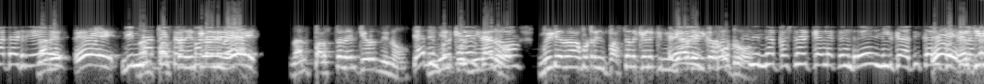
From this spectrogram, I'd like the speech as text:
ಮಾತಾಡ್ರಿ. ನಾನು- ಏಯ್ ನಿಮ್ಮ ನನ್ ಹತ್ರ personal ಏನ್ ಮಾತಾಡ್ರಿ. ಕೇಳ್ತೀನಿ? ಏಯ್ ನಾನು ಪರ್ಸನಲ್ ಏನ್ ಕೇಳುದು ನೀನು? ಯಾರ್ ನೀನ್ ನಿನ್ ಏನ್ ಮೀಡಿಯಾದ ಆಗ್ಬಿಟ್ರೆ ನೀನ್ ಪರ್ಸನಲ್ ಕೇಳಕ್ಕೆ ನೀನ್ ಯಾರು ಅಧಿಕಾರ ಕೊಟ್ರು? ನಿನ್ನ ಪ್ರಶ್ನೆ ಕೇಳಕಂಡ್ರಿ ನಿಲ್ಗೆ ಅಧಿಕಾರಿ ಏ, ಗೊತ್ತಿಲ್ಲ ಅರ್ಜಿ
